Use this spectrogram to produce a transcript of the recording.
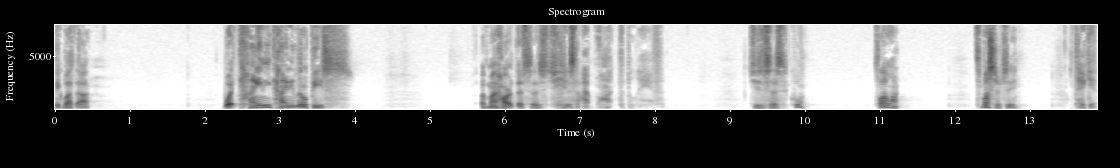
Think about that. What tiny, tiny little piece of my heart that says, Jesus, I want to believe. Jesus says, cool. That's all I want. It's mustard seed. I'll take it.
